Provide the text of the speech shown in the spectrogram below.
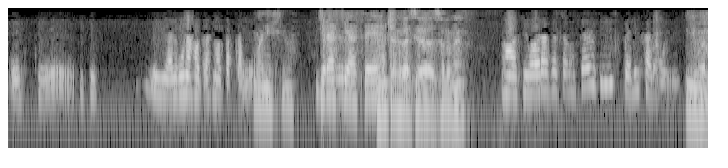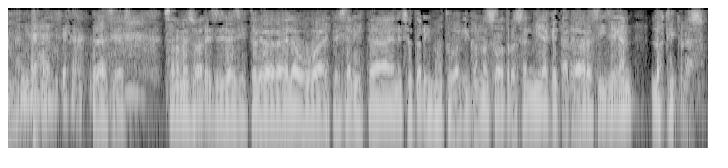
este, y y algunas otras notas también. Buenísimo. Gracias, eh. Muchas gracias, Salomé. No, sí, gracias a ustedes y feliz Halloween. Igualmente. Gracias. gracias. Salomé Suárez, ella es historiadora de la UBA, especialista en esoterismo, estuvo aquí con nosotros en Mira qué tarde. Ahora sí llegan los títulos.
